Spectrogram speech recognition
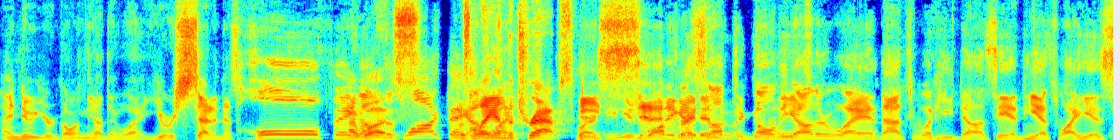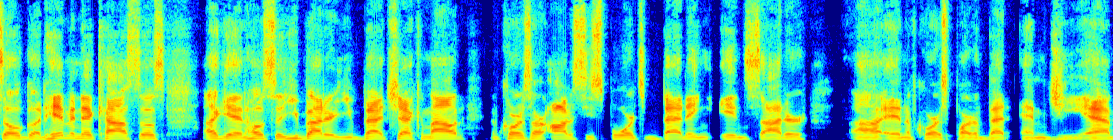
I knew you were going the other way. You were setting this whole thing I up, was. this long thing. I was laying like, the traps, Sparky. He's setting right us up to it, go you know? the other way, yeah. and that's what he does. He, and he, that's why he is so good. Him and Nick Kostos, again, host of You Better, You Bet. Check him out. Of course, our Audacy Sports Betting Insider. uh, and of course, part of BetMGM.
